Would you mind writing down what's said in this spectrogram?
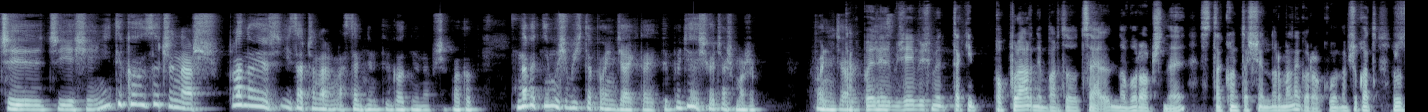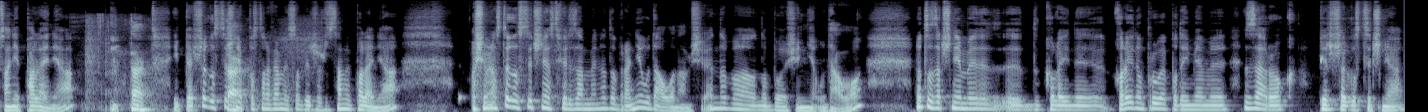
czy, czy jesieni, tylko zaczynasz, planujesz i zaczynasz w następnym tygodniu na przykład. Od, nawet nie musi być to poniedziałek, tak jak ty powiedziałeś, chociaż może poniedziałek. Tak, wzięlibyśmy taki popularny bardzo cel noworoczny z kontekście normalnego roku, na przykład rzucanie palenia. Tak. I 1 stycznia tak. postanawiamy sobie, że rzucamy palenia. 18 stycznia stwierdzamy, no dobra, nie udało nam się, no bo, no bo się nie udało. No to zaczniemy y, kolejny, kolejną próbę podejmiemy za rok, 1 stycznia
